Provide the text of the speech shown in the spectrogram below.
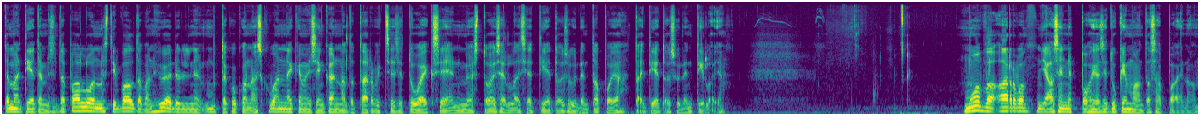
Tämän tietämisen tapa on luonnollisesti valtavan hyödyllinen, mutta kokonaiskuvan näkemisen kannalta tarvitsee se tuekseen myös toisenlaisia tietoisuuden tapoja tai tietoisuuden tiloja. Muova arvo ja asennepohjasi tukemaan tasapainoa.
